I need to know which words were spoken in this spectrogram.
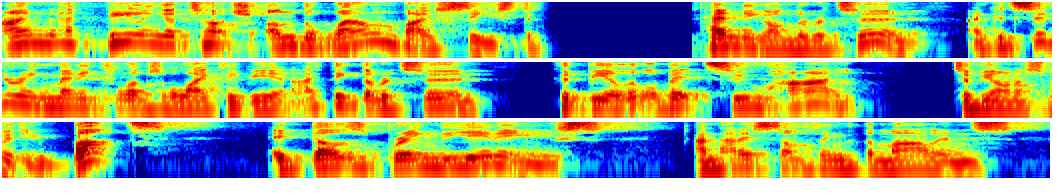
I'm left feeling a touch underwhelmed by Cease, depending on the return. And considering many clubs will likely be in, I think the return could be a little bit too high, to be honest with you. But it does bring the innings. And that is something that the Marlins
